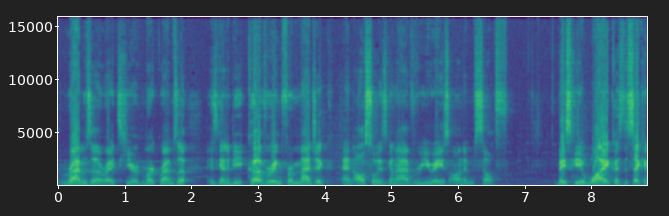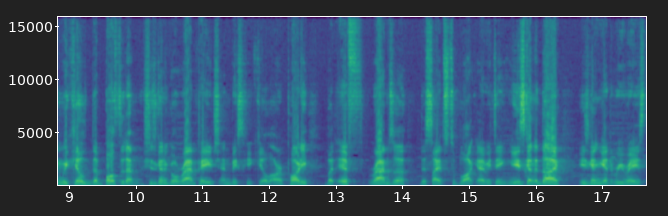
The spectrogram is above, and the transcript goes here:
Ramza right here, Merc Ramza, is gonna be covering for magic and also is gonna have re-raise on himself. Basically, why? Because the second we kill the both of them, she's gonna go rampage and basically kill our party. But if Ramza decides to block everything, he's gonna die, he's gonna get re-raised,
